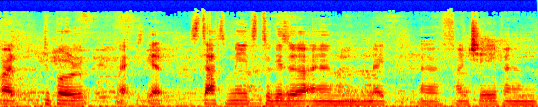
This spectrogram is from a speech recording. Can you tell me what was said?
well, people well, yeah, start meet together and make uh, friendship, and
